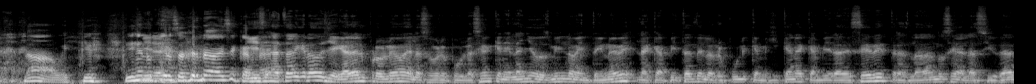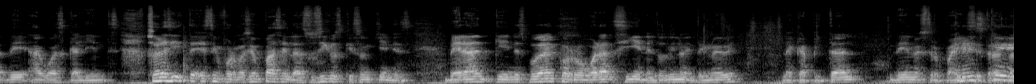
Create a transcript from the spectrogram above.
No, güey. Yo ya no Mira. quiero saber nada de ese Y carnal. a tal grado llegará el problema de la sobrepoblación que en el año 2099 la capital de la República Mexicana cambiará de sede, trasladándose a la ciudad de Aguascalientes. So, ahora sí, te- esta información pásela a sus hijos, que son quienes verán, quienes podrán corroborar si en el 2099 la capital de nuestro país ¿Crees se traslada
